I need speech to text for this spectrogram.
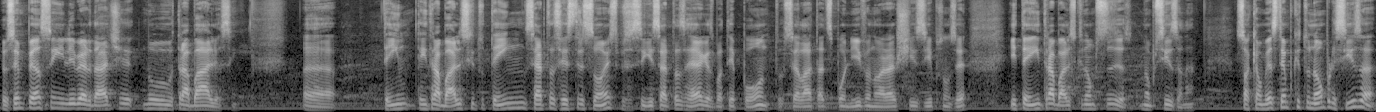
Eu sempre penso em liberdade no trabalho, assim. Ah, tem, tem trabalhos que tu tem certas restrições, tu precisa seguir certas regras, bater ponto, sei lá, tá disponível no horário X, Y, Z. E tem trabalhos que não precisa, não precisa, né? Só que ao mesmo tempo que tu não precisa,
